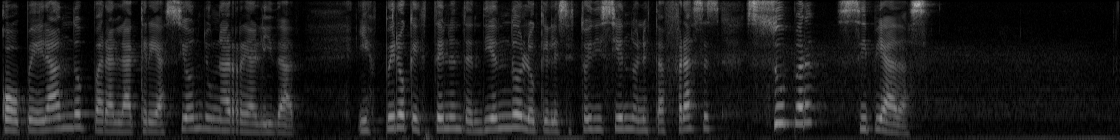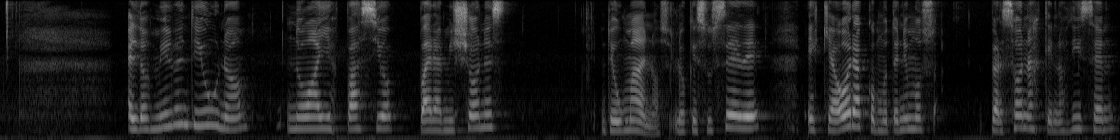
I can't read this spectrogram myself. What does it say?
cooperando para la creación de una realidad y espero que estén entendiendo lo que les estoy diciendo en estas frases súper sipiadas. El 2021 no hay espacio para millones de humanos. Lo que sucede es que ahora como tenemos personas que nos dicen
